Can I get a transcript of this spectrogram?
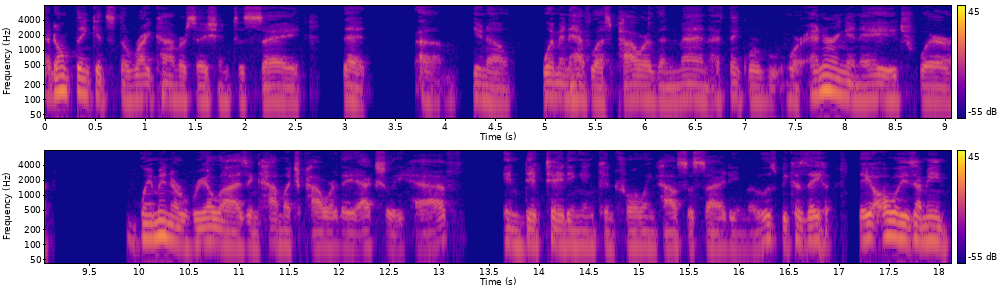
I don't think it's the right conversation to say that um, you know women have less power than men. I think we're we're entering an age where women are realizing how much power they actually have in dictating and controlling how society moves because they they always I mean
